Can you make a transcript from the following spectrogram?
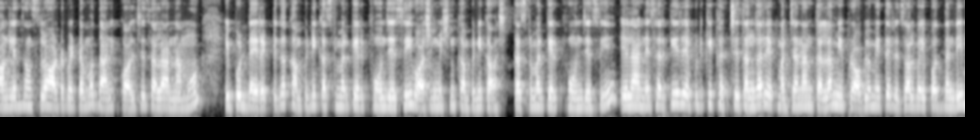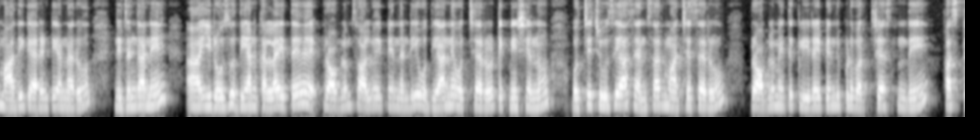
ఆన్లైన్ సంస్థలో ఆర్డర్ పెట్టామో దానికి కాల్ చేసి అలా అన్నాము. ఇప్పుడు డైరెక్ట్గా కంపెనీ కస్టమర్ కేర్కి ఫోన్ చేసి వాషింగ్ మిషన్ కంపెనీ కస్టమర్ కేర్కి ఫోన్ చేసి ఇలా అనేసరికి రేపటికి ఖచ్చితంగా రేపు మధ్యాహ్నానికల్లా మీ ప్రాబ్లం అయితే రిజాల్వ్ అయిపోద్దండి మాది గ్యారంటీ అన్నారు. నిజంగానే ఈరోజు ఉదయానికల్లా అయితే ప్రాబ్లం సాల్వ్ అయిపోయిందండి. ఉదయాన్నే వచ్చారు టెక్నీషియన్ వచ్చి చూసి ఆ సెన్సార్ మార్చేశారు. ప్రాబ్లం అయితే క్లియర్ అయిపోయింది. ఇప్పుడు వర్క్ చేస్తుంది. ఫస్ట్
